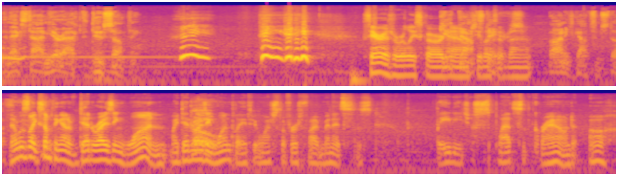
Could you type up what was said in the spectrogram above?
the next time you're asked to do something. Sarah's really scarred Get now. downstairs. She looks at that. Bonnie's got some stuff. That was like something out of Dead Rising 1. My Dead Go. Rising 1 playthrough. Watch the first five minutes. This lady just splats to the ground. Oh.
